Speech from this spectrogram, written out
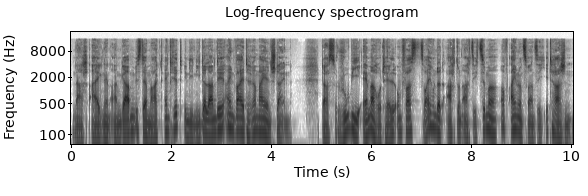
Nach eigenen Angaben ist der Markteintritt in die Niederlande ein weiterer Meilenstein. Das Ruby Emma Hotel umfasst 288 Zimmer auf 21 Etagen.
